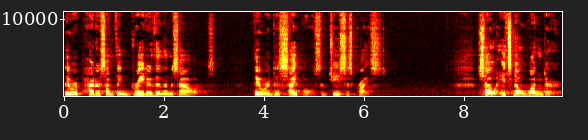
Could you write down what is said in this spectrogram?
they were part of something greater than themselves. They were disciples of Jesus Christ. So it's no wonder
